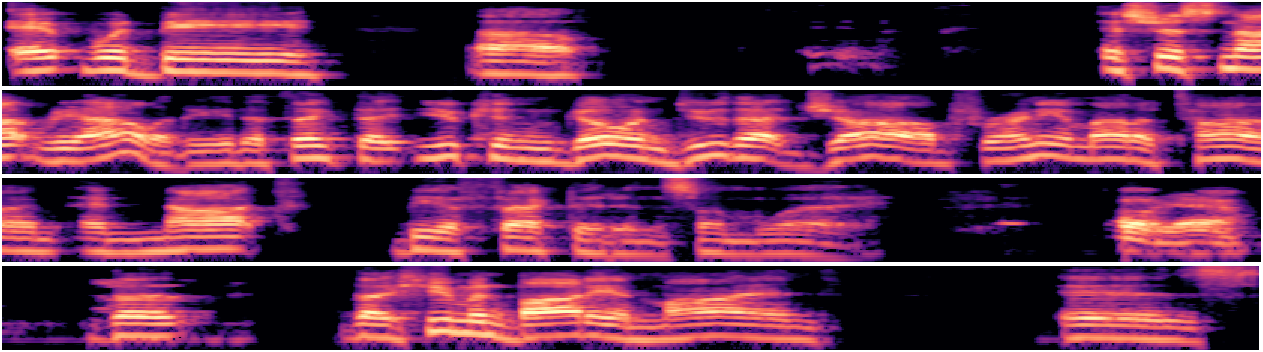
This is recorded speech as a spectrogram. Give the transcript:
It would be, uh, it's just not reality to think that you can go and do that job for any amount of time and not be affected in some way. Oh yeah. The the human body and mind is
